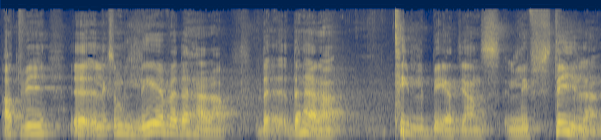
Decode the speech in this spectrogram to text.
Att vi eh, liksom lever det här, den här tillbedjans livsstilen.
